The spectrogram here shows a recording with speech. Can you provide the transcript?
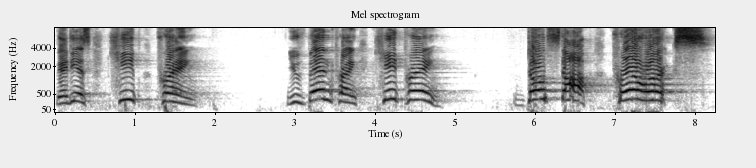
The idea is keep praying. You've been praying, keep praying. Don't stop. Prayer works.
